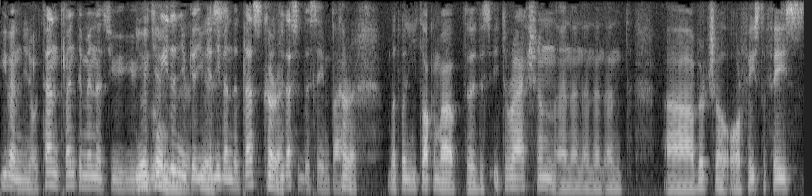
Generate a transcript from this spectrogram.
even you know 10 20 minutes you you, You you can read and you can, you can even the test you Correct. can test at the same time Correct. but when you're talking about uh, this interaction and and and and, and uh, virtual or face to face,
